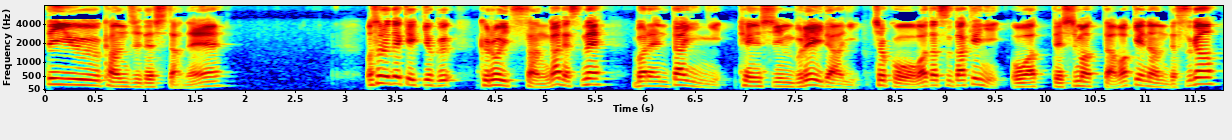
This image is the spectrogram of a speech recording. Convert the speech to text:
ていう感じでしたね。まあ、それで結局、クロイツさんがですね、バレンタインに、ケンシンブレイダーにチョコを渡すだけに終わってしまったわけなんですが、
